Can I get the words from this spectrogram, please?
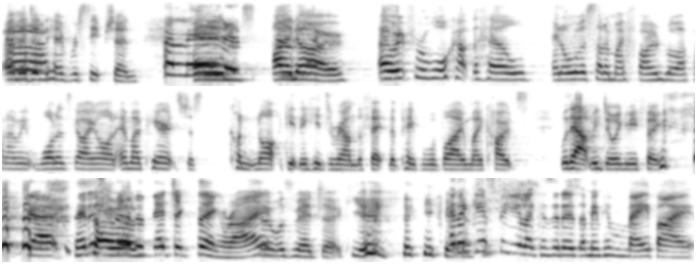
and they didn't have reception. Hilarious. And I know. I went for a walk up the hill and all of a sudden my phone blew up and I went, What is going on? And my parents just could not get their heads around the fact that people were buying my coats without me doing anything. yeah, that is so, kind of um, a magic thing, right? It was magic, yeah. yeah. And I guess for you, like, because it is, I mean, people may buy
